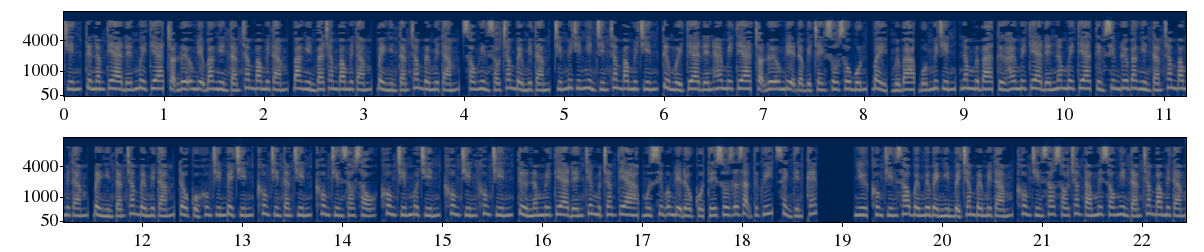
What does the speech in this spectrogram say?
09 từ 5 tia đến 10 tia, chọn đuôi ông địa 3838, 3338, 7878, 6678, 99939 từ 10 tia đến 20 tia, chọn đuôi ông địa đặc biệt tranh số số 4, 7, 13, 49, 53 từ 20 tia đến 50 tia, tìm sim đuôi 3838, 7878, đầu cổ 0979, 0989, 0966, 0919, 0909 từ 50 tia đến trên 100 tia, một sim ông địa đầu cổ thế số giữa dạng từ quýt sành tiền kép như 09677.778, 096686838,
